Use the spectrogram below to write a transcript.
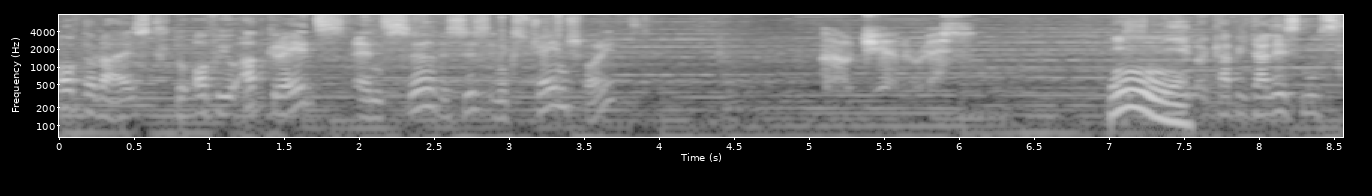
authorized to offer you upgrades and services in exchange for it. How generous. Ouh. Lieber Kapitalismus.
